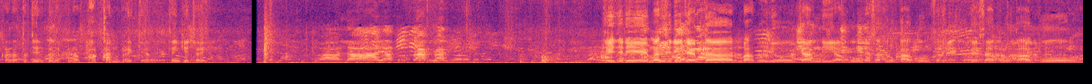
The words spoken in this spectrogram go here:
karena terjadi banyak penampakan berkele. Thank you coy. Oke, jadi masih di chapter Mbah Buyut Candi Agung, Desa Teluk Agung, sorry, Desa Teluk Agung,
